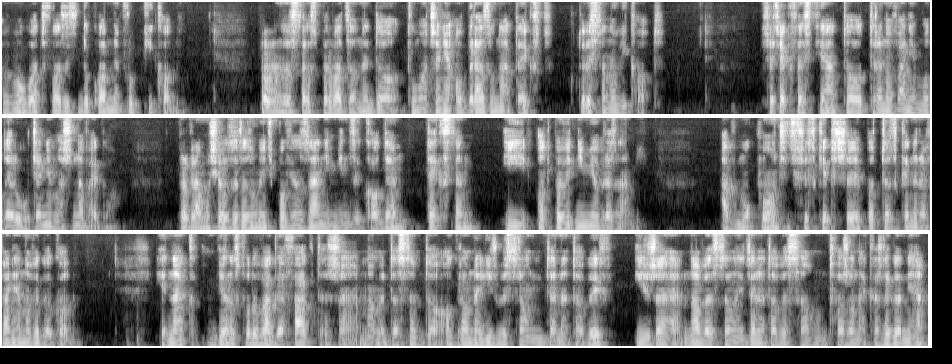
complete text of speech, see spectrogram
aby mogła tworzyć dokładne próbki kodu. Problem został sprowadzony do tłumaczenia obrazu na tekst, który stanowi kod. Trzecia kwestia to trenowanie modelu uczenia maszynowego. Program musiał zrozumieć powiązanie między kodem, tekstem i odpowiednimi obrazami, aby mógł połączyć wszystkie trzy podczas generowania nowego kodu. Jednak biorąc pod uwagę fakt, że mamy dostęp do ogromnej liczby stron internetowych i że nowe strony internetowe są tworzone każdego dnia,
